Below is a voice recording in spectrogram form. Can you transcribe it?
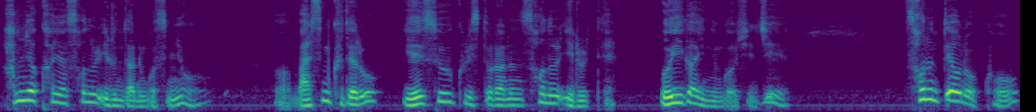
합력하여 선을 이룬다는 것은요. 어, 말씀 그대로 예수 그리스도라는 선을 이룰 때 의가 있는 것이지 선은 떼어놓고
